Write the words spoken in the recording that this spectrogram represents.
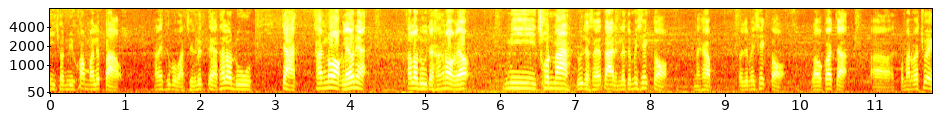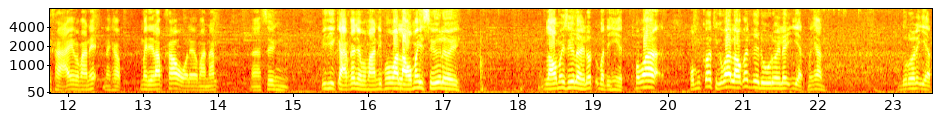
มีชนมีความมาหรือเปล่า อันนั้นคือประวัติเชิงลึกแต่ถ้าเราดูจากข้างนอกแล้วเนี่ย ถ้าเราดูจากข้างนอกแล้ว มีชนมาดูจากสายตาเนี่ยเราจะไม่เช็คต่อนะครับเราจะไม่เช็คต่อ เราก็จะประมาณว่าช่วยขายประมาณนี้นะครับไม่ได้รับเข้าอะไรประมาณนั้นนะซึ่งวิธีการก็จะประมาณนี้เพราะว่าเราไม่ซื้อเลย เราไม่ซื้อเลยรถอุบัติเหตุ เพราะว่าผมก็ถือว่าเราก็จะดูโดยละเอียดเหมือนกัน ดูโดยละเอียด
